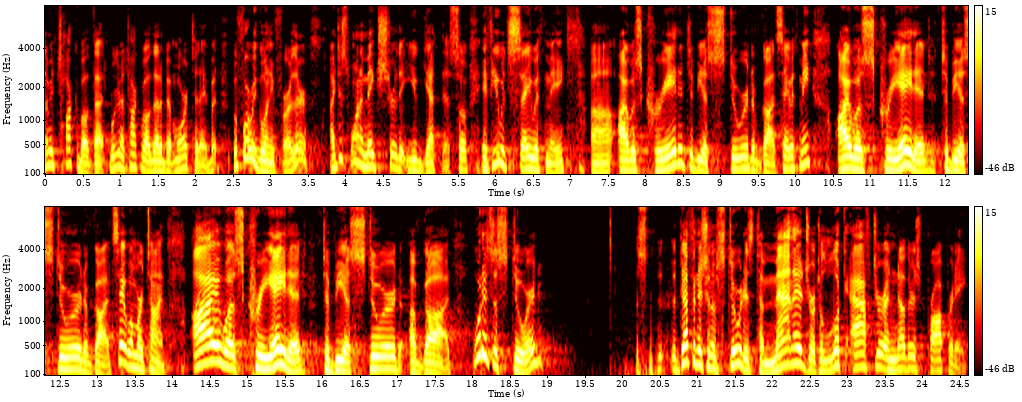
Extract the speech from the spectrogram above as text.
Let me talk about that. We're going to talk about that a bit more today. But before we go any further, I just want to make sure that you get this. So if you would say with me, uh, I was created to be a steward of God. Say with me, I was created to be a steward of God. Say it one more time. I was created to be a steward of God. What is a steward? The definition of steward is to manage or to look after another's property.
